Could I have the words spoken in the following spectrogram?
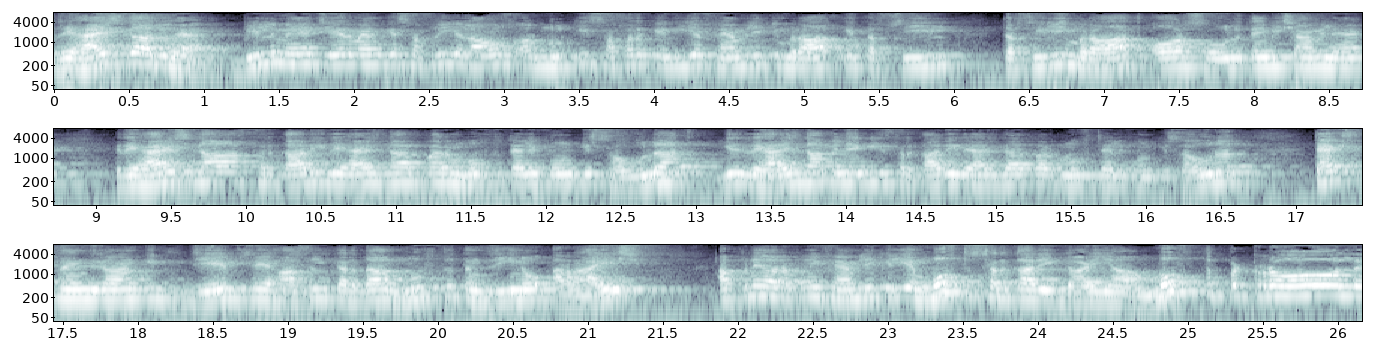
रिहाइश का जो है, बिल में चेयरमैन के सफरी अलाउंस और मुल्की सफ़र के लिए फैमिली की मराद के तफसील, तफसीली मराद और सहूलतें भी शामिल हैं। रिहाइश गाह सरकारी रिहाइश गाह पर मुफ़्त टेलीफोन की सहूलत। ये रिहाइश गाह मिलेगी, सरकारी रिहाइश गाह पर मुफ़्त टेलीफोन की सहूलत। टैक्स दहंदगान की जेब से हासिल करदा मुफ़्त तंजीनो आरइश। अपने और अपनी फैमिली के लिए मुफ़्त सरकारी गाड़ियाँ, मुफ़्त पेट्रोल।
